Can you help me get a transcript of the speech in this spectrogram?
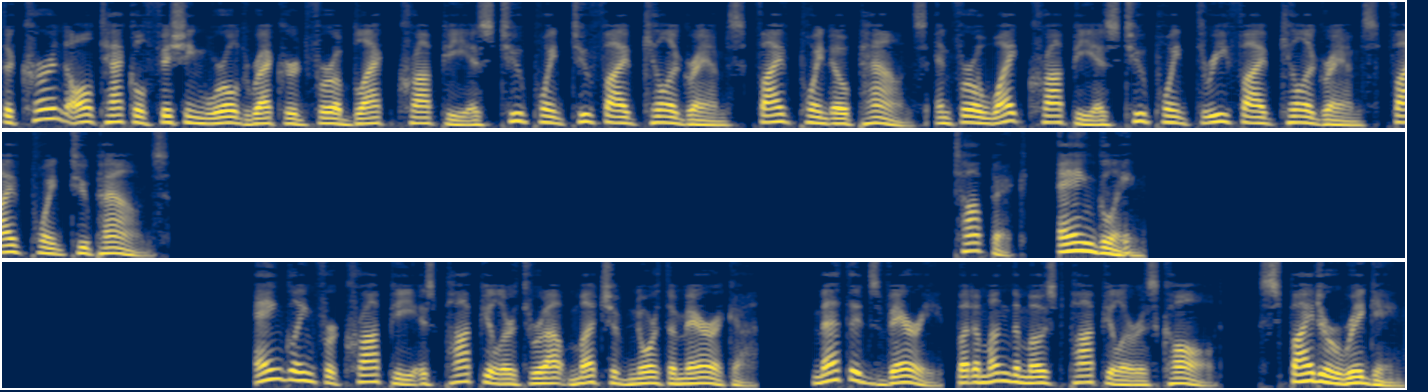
The current all-tackle fishing world record for a black crappie is 2.25 kilograms, 5.0 pounds, and for a white crappie is 2.35 kilograms, 5.2 pounds. Topic: Angling. Angling for crappie is popular throughout much of North America. Methods vary, but among the most popular is called spider rigging.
